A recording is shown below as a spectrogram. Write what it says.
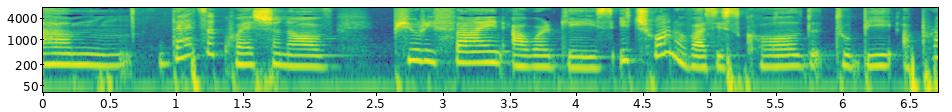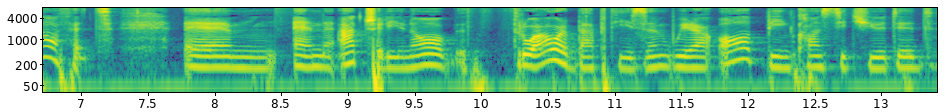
Um, that's a question of purifying our gaze. Each one of us is called to be a prophet. Um, and actually, you know, through our baptism, we are all being constituted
